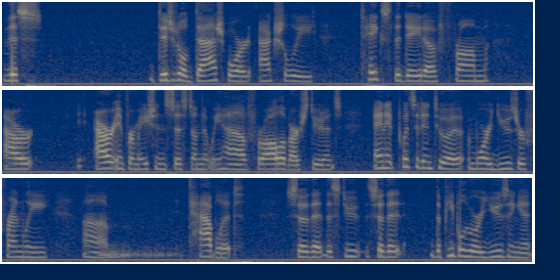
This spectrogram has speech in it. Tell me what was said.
this digital dashboard actually takes the data from our our information system that we have for all of our students and it puts it into a, more user-friendly um, tablet so that the stu so that the people who are using it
